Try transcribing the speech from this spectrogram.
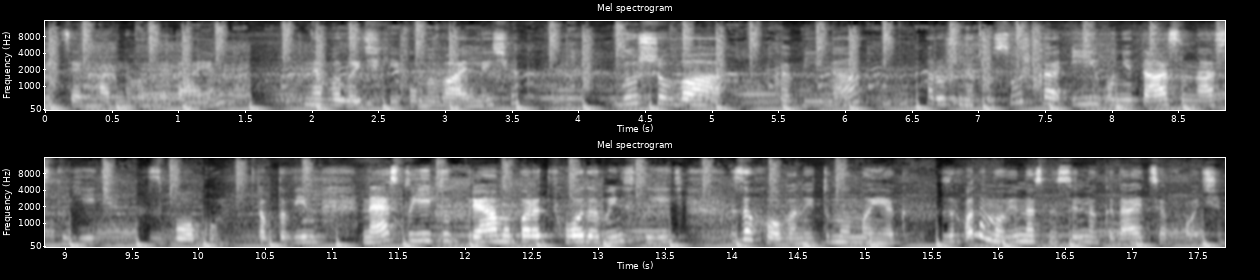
Дивіться, як гарно виглядає. Невеличкий умивальничок, душова кабіна, рушникосушка і унітаз у нас стоїть збоку. Тобто він не стоїть тут прямо перед входом, він стоїть захований. Тому ми як заходимо, він у нас не сильно кидається в очі.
